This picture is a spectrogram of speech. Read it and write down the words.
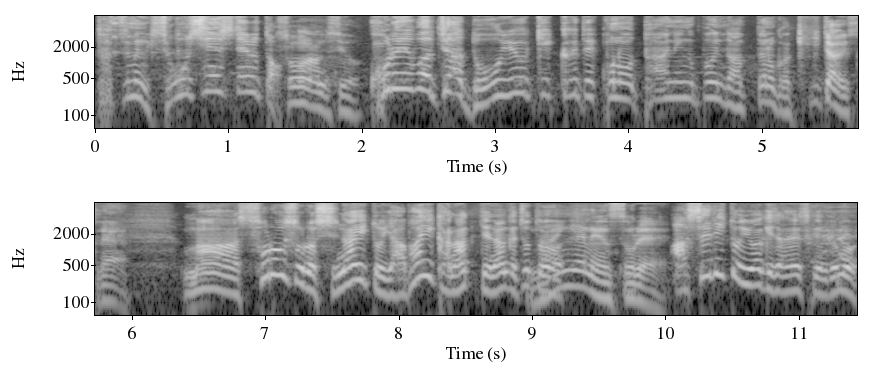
二ツ目に昇進してると。そうなんですよ。これはじゃあどういうきっかけでこのターニングポイントあったのか聞きたいですねまあそろそろしないとやばいかなってなんかちょっとなんやねんそれ。焦りというわけじゃないですけれども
